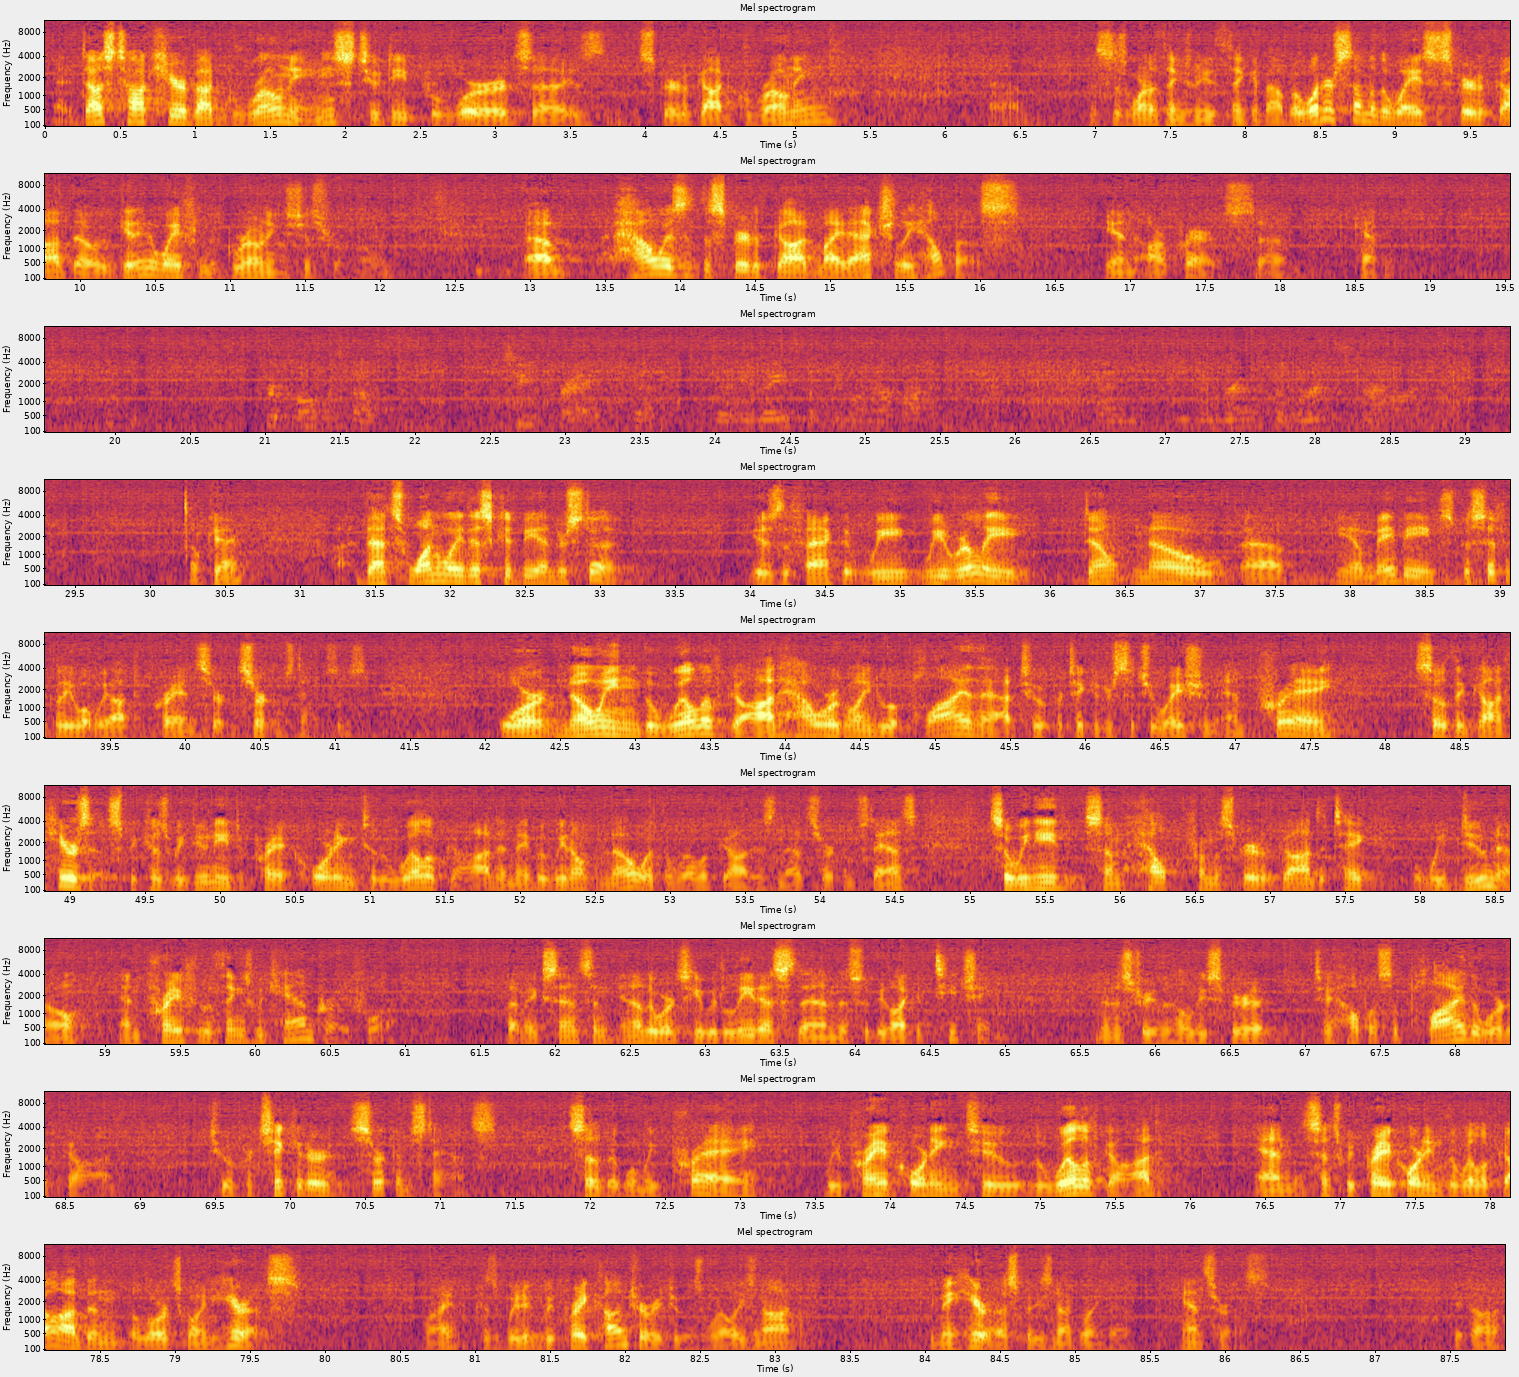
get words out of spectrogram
It does talk here about groanings, too deep for words. Uh, is the Spirit of God groaning? Um, this is one of the things we need to think about. But what are some of the ways the Spirit of God, though, getting away from the groanings just for a moment, um, how is it the Spirit of God might actually help us in our prayers? Um, Kathy? Okay? That's one way this could be understood, is the fact that we, we really don't know, uh, you know, maybe specifically what we ought to pray in certain circumstances. Or knowing the will of God, how we're going to apply that to a particular situation and pray so that God hears us, because we do need to pray according to the will of God, and maybe we don't know what the will of God is in that circumstance. So we need some help from the Spirit of God to take what we do know and pray for the things we can pray for. That makes sense? In, in other words, he would lead us then, this would be like a teaching ministry of the Holy Spirit to help us apply the Word of God to a particular circumstance so that when we pray, we pray according to the will of God. And since we pray according to the will of God, then the Lord's going to hear us. Right? Because if we, we pray contrary to His will, He's not, He may hear us, but He's not going to answer us. Okay, Donna?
